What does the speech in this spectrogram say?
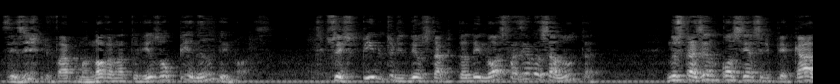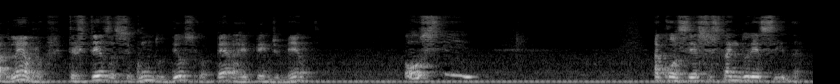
Se existe de fato uma nova natureza operando em nós. Se o Espírito de Deus está habitando em nós, fazendo essa luta, nos trazendo consciência de pecado, lembram? Tristeza segundo Deus que opera arrependimento. Ou se a consciência está endurecida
